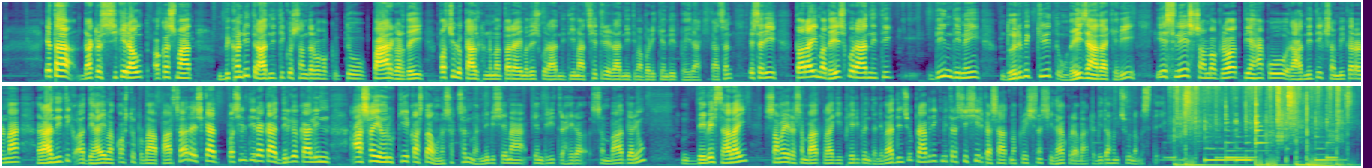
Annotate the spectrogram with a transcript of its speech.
यता डाक्टर सिके राउत अकस्मात विखण्डित राजनीतिको सन्दर्भ त्यो पार गर्दै पछिल्लो कालखण्डमा तराई मधेसको राजनीतिमा क्षेत्रीय राजनीतिमा बढी केन्द्रित भइराखेका छन्। यसरी तराई मधेसको राजनीति दिनदिनै दुर्विकृत हुँदै जाँदाखेरि यसले समग्र त्यहाँको राजनीतिक समीकरणमा राजनीतिक अध्यायमा कस्तो प्रभाव पार्छ र यसका पछिल्लोतिरका दीर्घकालीन आशयहरू के कस्ता हुन सक्छन् भन्ने विषयमा केन्द्रित रहेर संवाद गऱ्यौँ। देवेश झालाई समय र संवादका लागि फेरि पनि धन्यवाद दिन्छु। प्राविधिक मित्र शिशिरका साथमा कृष्ण सिधा कुराबाट बिदा हुन्छु। नमस्ते।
